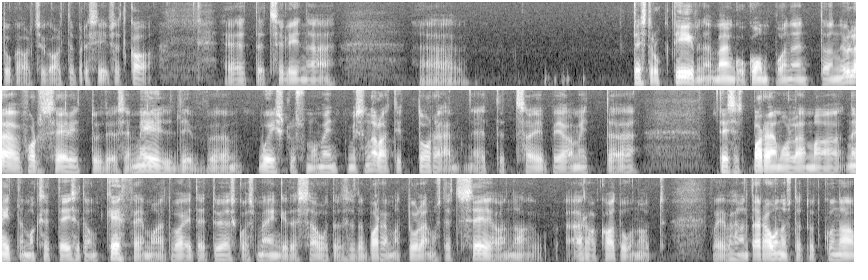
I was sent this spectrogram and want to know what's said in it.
tugevalt sügavalt depressiivsed ka. et, et selline äh, destruktiivne mängukomponent on üle forsseeritud ja see meeldiv äh, võistlusmoment, mis on alati tore, et, et sa ei pea mitte äh, teisest parem olema, näitamaks, et teised on kehvemad, vaid et üheskoos mängides saavutada seda paremat tulemust, et see on ära kadunud või vähemalt ära unustatud, kuna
